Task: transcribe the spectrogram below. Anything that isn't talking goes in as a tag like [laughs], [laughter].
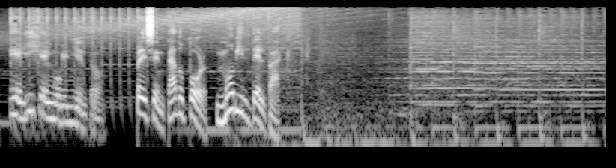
Elige el movimiento. Presentado por Móvil Delvac.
